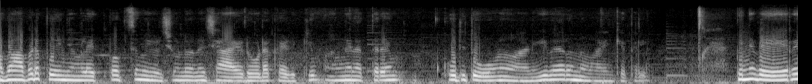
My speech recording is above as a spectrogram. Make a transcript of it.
അപ്പോൾ അവിടെ പോയി ഞങ്ങൾ എഗ് പപ്സ് മേടിച്ചുകൊണ്ട് വന്ന് ചായയുടെ കൂടെ കഴിക്കും. അങ്ങനെ അത്രയും കൊതി തോന്നുവാണെങ്കിൽ വേറെ ഒന്നും വാങ്ങിക്കത്തില്ല. പിന്നെ വേറെ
